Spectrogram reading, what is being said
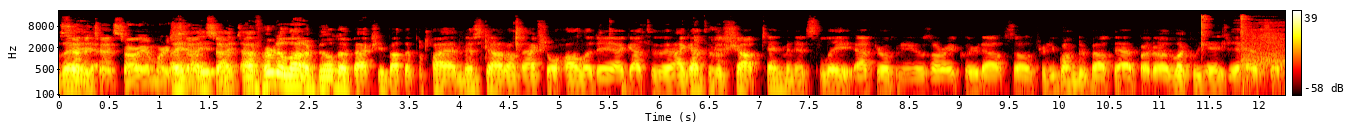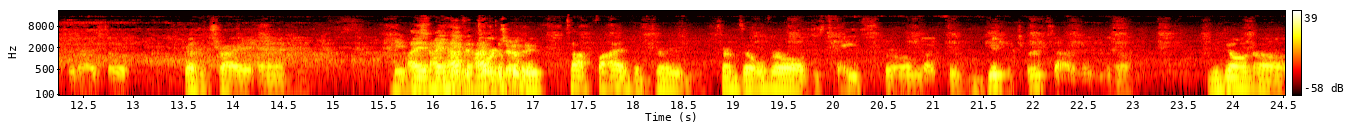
710. Sorry, I'm already I. I, I, 710. I've heard a lot of build up actually about the papaya. I missed out on the actual holiday. I got to the I got to the shop ten minutes late after opening. It was already cleared out, so I was pretty bummed about that. But uh, luckily, AJ had some tonight, so got to try it. And He I, I have, I have to put a top five in ter- in terms of overall just taste, bro. Like you get the terps out of it, you know. You don't. Um,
